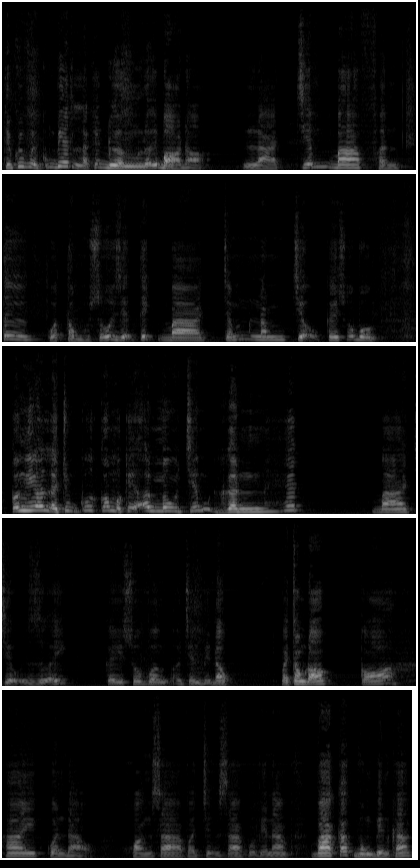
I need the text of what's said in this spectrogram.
thì quý vị cũng biết là cái đường lưỡi bò đó là chiếm 3 phần tư của tổng số diện tích 3.5 triệu cây số vuông. Có nghĩa là Trung Quốc có một cái âm mưu chiếm gần hết 3 triệu rưỡi cây số vuông ở trên Biển Đông. Và trong đó có hai quần đảo Hoàng Sa và Trường Sa của Việt Nam và các vùng biển khác.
